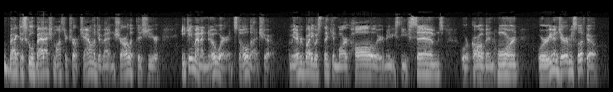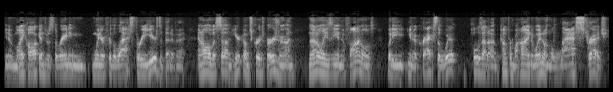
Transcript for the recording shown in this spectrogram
back to school bash monster truck challenge event in Charlotte this year. He came out of nowhere and stole that show. I mean, everybody was thinking Mark Hall or maybe Steve Sims or Carl Van Horn or even Jeremy Slivko. You know, Mike Hawkins was the reigning winner for the last three years at that event. And all of a sudden, here comes Chris Bergeron. Not only is he in the finals, but he, you know, cracks the whip, pulls out a come from behind win on the last stretch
